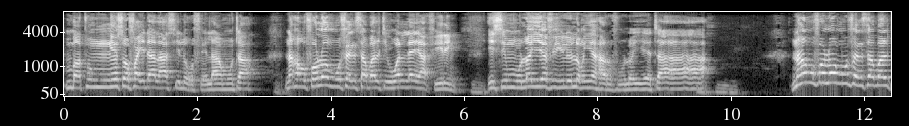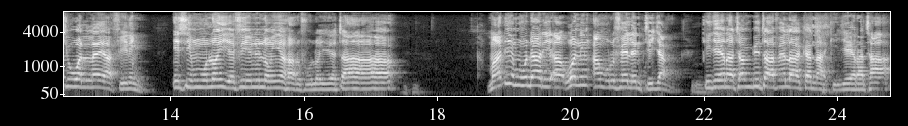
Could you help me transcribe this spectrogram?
mbatun ŋeso fayidala silo fe lamuta na haw folo mu fen sabalti walla ya firin hmm. isimu loyye fiilu lon ya harfu loyye ta. Na haw folo mu fen sabalti walla ya firin isimu loyye fiilu ye ya harfu loyye ta. Hmm. Madi mudari a wonin amru felen tijan hmm. kijera tambita fela kana kijera ta.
